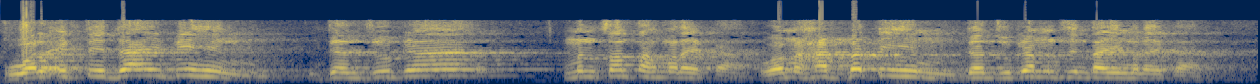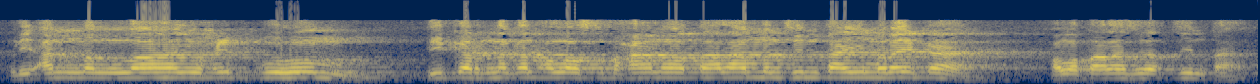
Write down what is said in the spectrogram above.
Wal iktida'i bihim dan juga mencontoh mereka, wa mahabbatihim dan juga mencintai mereka. Li'anna Allah yuhibbuhum, dikarenakan Allah Subhanahu wa taala mencintai mereka. Allah taala cinta.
